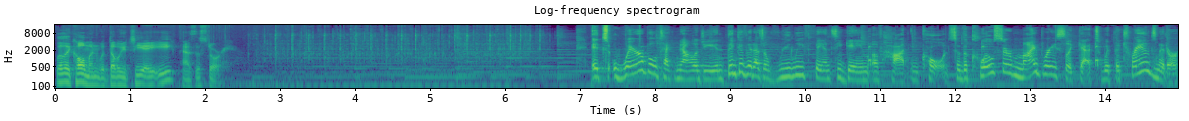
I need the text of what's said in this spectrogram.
Lily Coleman with WTAE has the story. It's wearable technology, and think of it as a really fancy game of hot and cold. So the closer my bracelet gets with the transmitter,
